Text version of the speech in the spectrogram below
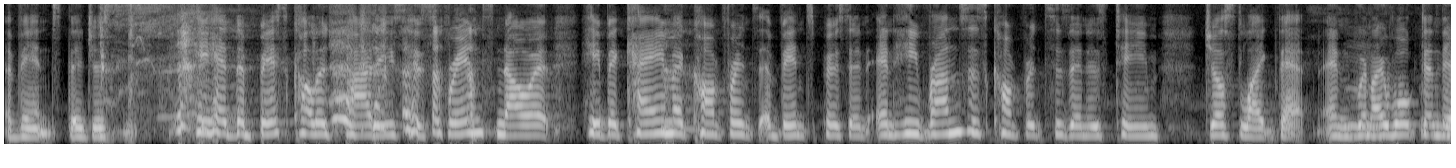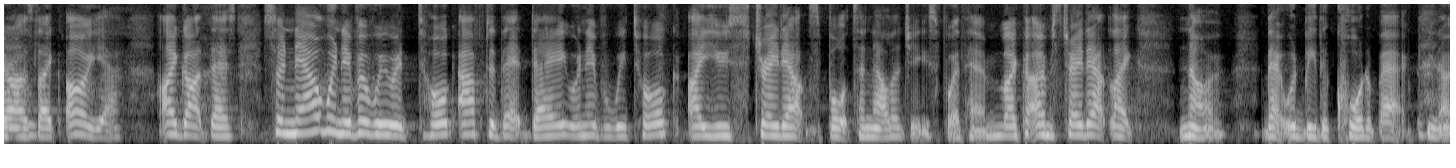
events. They're just he had the best college parties. His friends know it. He became a conference events person and he runs his conferences and his team just like that. And when mm. I walked in there, I was mm-hmm. like, oh yeah, I got this. So now whenever we would talk after that day, whenever we talk, I use straight out sports analogies with him. Like I'm straight out like, no, that would be the quarterback. You know,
